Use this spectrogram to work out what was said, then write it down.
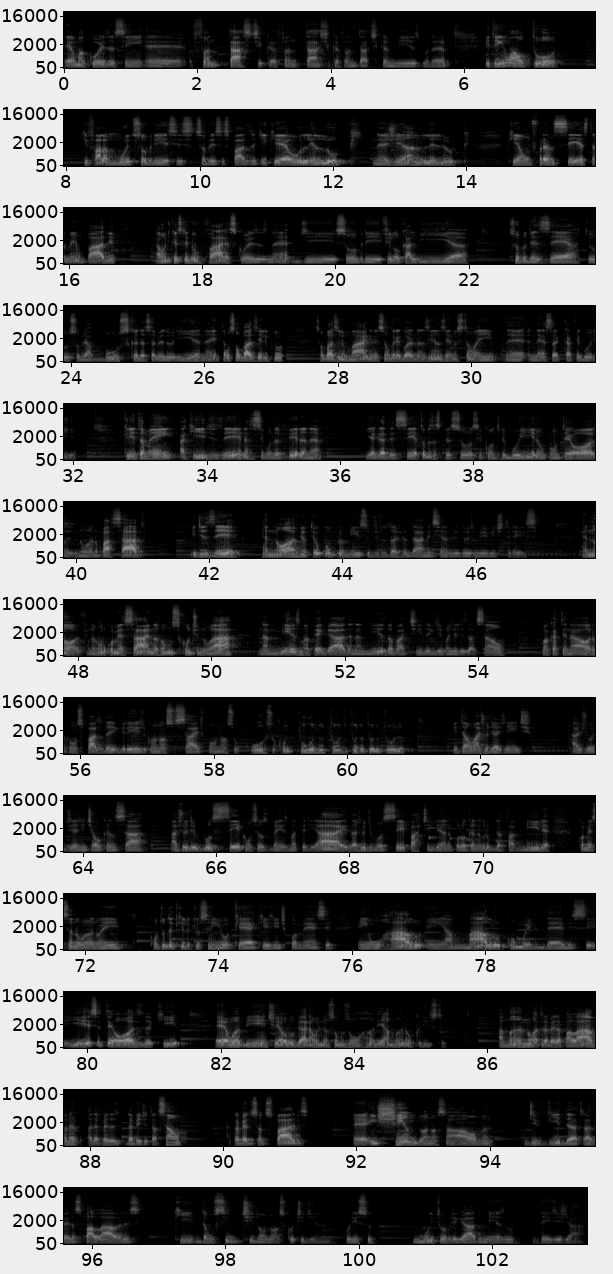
é uma coisa assim é, fantástica, fantástica, fantástica mesmo, né? E tem um autor que fala muito sobre esses, sobre esses padres aqui, que é o Leloup, né? Jean Leloup, que é um francês também, um padre, aonde ele escreveu várias coisas, né, de sobre filocalia, sobre o deserto, sobre a busca da sabedoria, né? Então São Basílico, São Basílio Magno e São Gregório Nazianzeno estão aí é, nessa categoria. Queria também aqui dizer nessa segunda-feira, né, e agradecer a todas as pessoas que contribuíram com Teoses no ano passado e dizer renove o teu compromisso de nos ajudar nesse ano de 2023 renove. Nós vamos começar e nós vamos continuar na mesma pegada, na mesma batida de evangelização, com a Catena Aura, com os padres da igreja, com o nosso site, com o nosso curso, com tudo, tudo, tudo, tudo, tudo. Então ajude a gente, ajude a gente a alcançar, ajude você com seus bens materiais, ajude você partilhando, colocando no grupo da família, começando o ano aí com tudo aquilo que o Senhor quer que a gente comece em honrá-lo, em amá-lo como ele deve ser. E esse teoses aqui é o ambiente, é o lugar onde nós estamos honrando e amando o Cristo. Amando através da palavra, através da meditação, através dos Santos Padres, é, enchendo a nossa alma de vida através das palavras que dão sentido ao nosso cotidiano. Por isso, muito obrigado mesmo, desde já.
